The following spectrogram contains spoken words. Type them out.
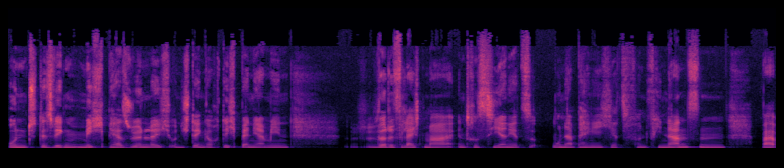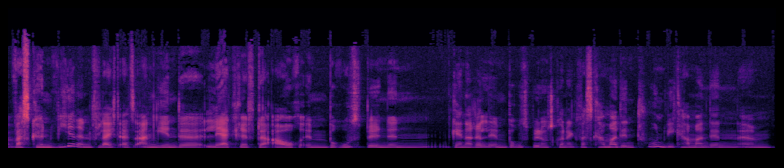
Und deswegen mich persönlich und ich denke auch dich, Benjamin, würde vielleicht mal interessieren, jetzt unabhängig jetzt von Finanzen, was können wir denn vielleicht als angehende Lehrkräfte auch im Berufsbildenden, generell im Berufsbildungsconnect, was kann man denn tun? Wie kann man denn ähm,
